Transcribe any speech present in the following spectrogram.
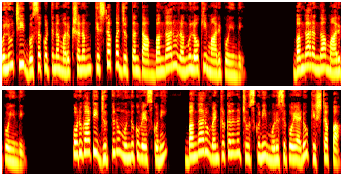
ఉలూచి బుసకొట్టిన మరుక్షణం కిష్టప్ప జుత్తంతా బంగారు రంగులోకి మారిపోయింది. బంగారంగా మారిపోయింది. పొడుగాటి జుత్తును ముందుకు వేసుకుని బంగారు వెంట్రుకలను చూసుకుని మురిసిపోయాడు కిష్టప్ప.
